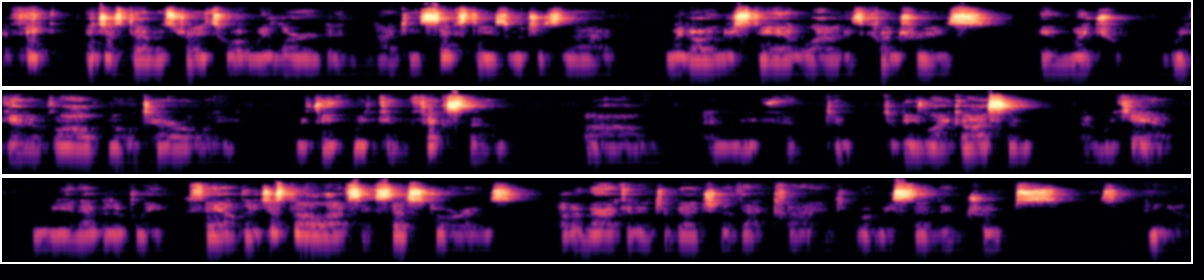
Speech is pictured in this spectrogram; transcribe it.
I think it just demonstrates what we learned in the 1960s, which is that we don't understand a lot of these countries in which we get involved militarily. We think we can fix them, um, and we and to, to be like us, and, and we can't. We inevitably fail. There's just not a lot of success stories of American intervention of that kind, where we send in troops, you know,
